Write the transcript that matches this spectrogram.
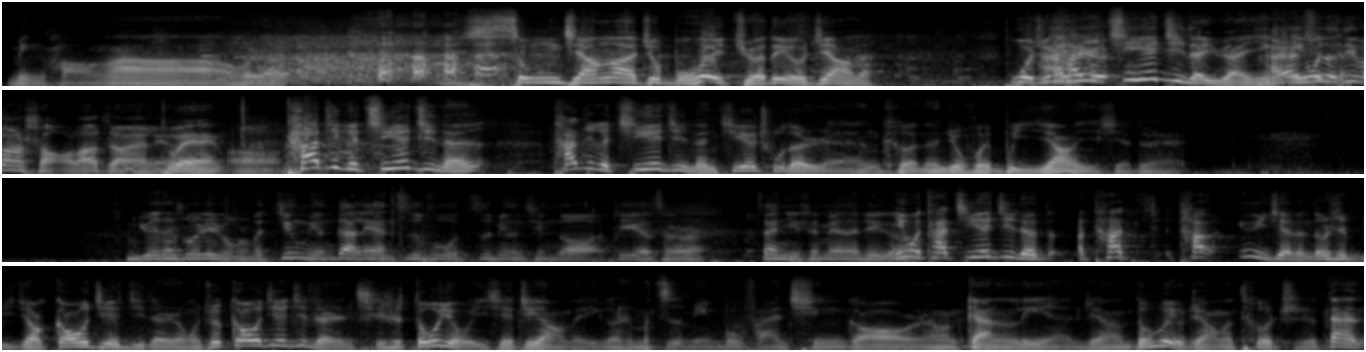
闵行啊，或者 松江啊，就不会觉得有这样的。我觉得还是阶级的原因，因为的地方少了，张爱玲。对哦，他这个阶级能，他这个阶级能接触的人，可能就会不一样一些。对，你觉得他说这种什么精明干练、自负、自命清高这些词儿，在你身边的这个，因为他阶级的，他他遇见的都是比较高阶级的人。我觉得高阶级的人其实都有一些这样的一个什么自命不凡、清高，然后干练，这样都会有这样的特质。但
